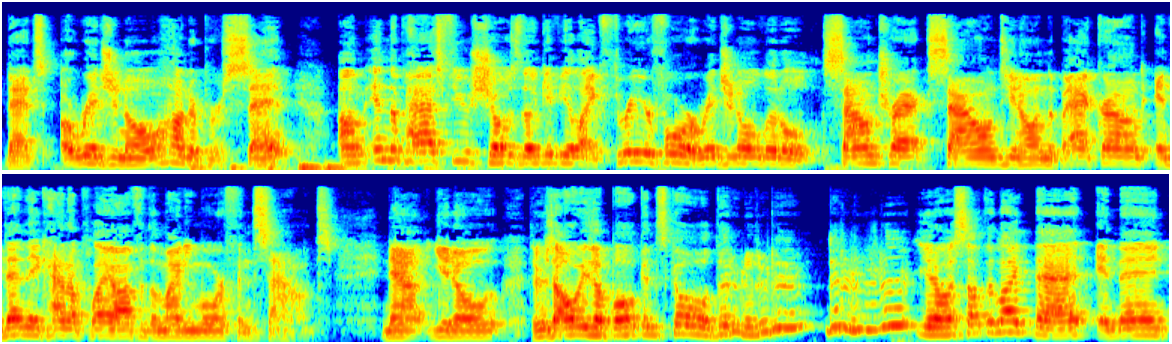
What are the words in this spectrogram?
that's original 100%. Um, in the past few shows, they'll give you like three or four original little soundtrack sounds, you know, in the background, and then they kind of play off of the Mighty Morphin sounds. Now, you know, there's always a Bulk and Skull you know, something like that. And then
